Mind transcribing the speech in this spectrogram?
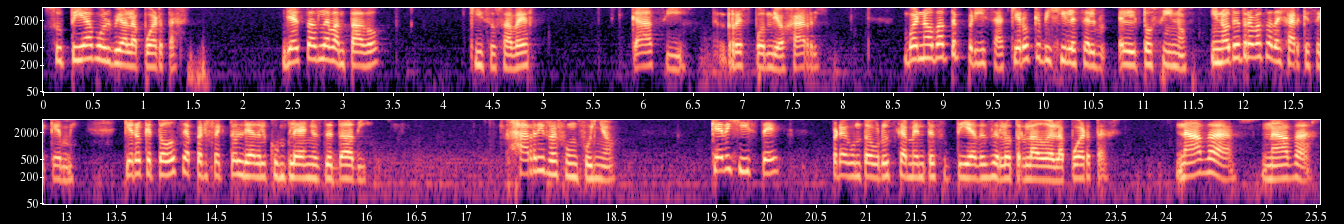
Su tía volvió a la puerta. ¿Ya estás levantado? quiso saber. Casi, respondió Harry. Bueno, date prisa. Quiero que vigiles el, el, tocino. Y no te atrevas a dejar que se queme. Quiero que todo sea perfecto el día del cumpleaños de Daddy. Harry refunfuñó. ¿Qué dijiste? Preguntó bruscamente su tía desde el otro lado de la puerta. Nada, nada.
